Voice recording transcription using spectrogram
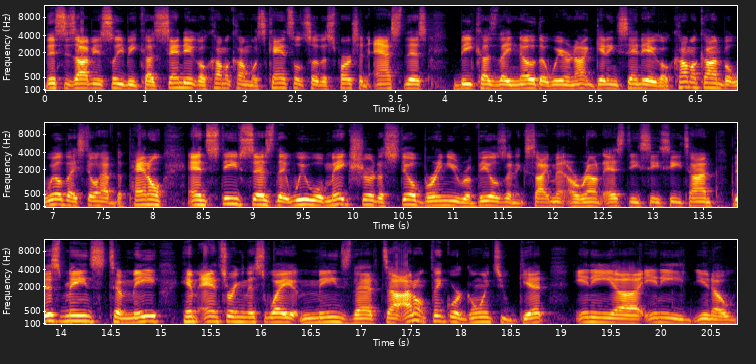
This is obviously because San Diego Comic-Con was canceled, so this person asked this because they know that we are not getting San Diego Comic-Con, but will they still have the panel? And Steve says that we will make sure to still bring you reveals and excitement around SDCC time. This means to me, him answering this way means that uh, I don't think we're going to get any uh, any you know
